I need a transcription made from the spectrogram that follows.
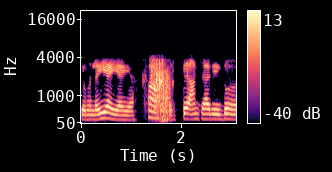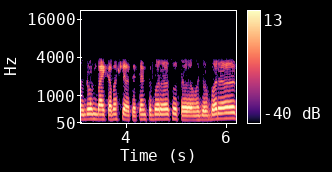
तो म्हणला या या या. हा. तर ते आमच्या आधी दोन दोन बायका बसल्या होत्या. त्यांचं बरंच होतं म्हणजे बरंच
